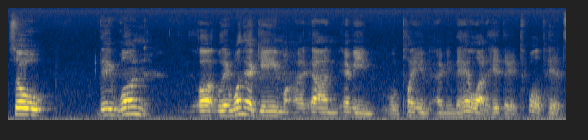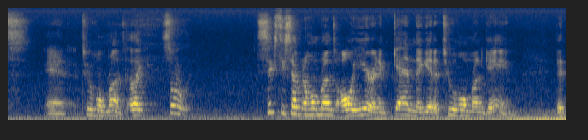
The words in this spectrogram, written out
So they won. Uh, they won that game on. I mean, well, playing. I mean, they had a lot of hit. They had twelve hits and two home runs. Like so, sixty-seven home runs all year, and again they get a two home run game. It,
